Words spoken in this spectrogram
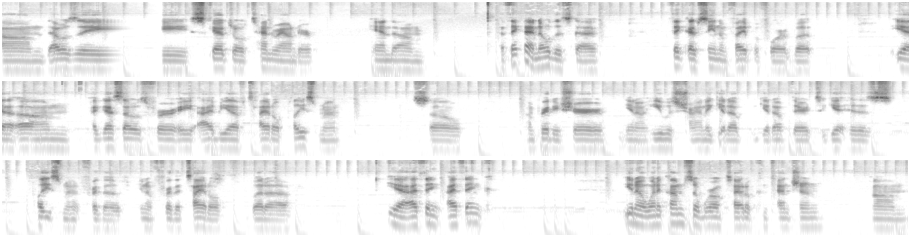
Um, that was a, a scheduled 10 rounder, and um, I think I know this guy. Think I've seen him fight before, but yeah, um, I guess that was for a IBF title placement. So I'm pretty sure you know he was trying to get up get up there to get his placement for the you know for the title. But uh, yeah, I think I think you know when it comes to world title contention, um,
